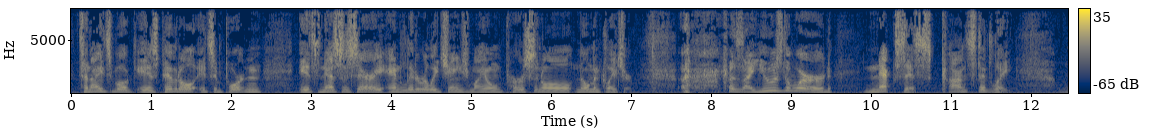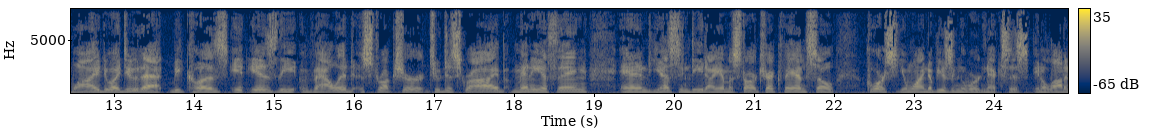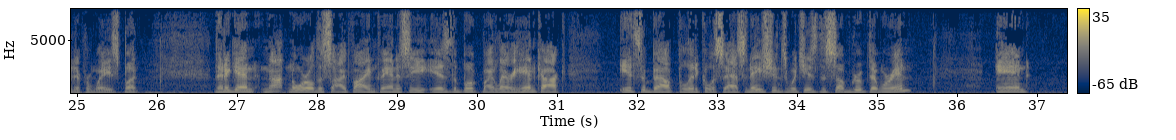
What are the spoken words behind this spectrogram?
tonight's book is pivotal. It's important. It's necessary, and literally changed my own personal nomenclature because I use the word nexus constantly. Why do I do that? Because it is the valid structure to describe many a thing. And yes, indeed, I am a Star Trek fan. So, of course, you wind up using the word nexus in a lot of different ways. But then again, not in the world of sci fi and fantasy is the book by Larry Hancock. It's about political assassinations, which is the subgroup that we're in. And,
